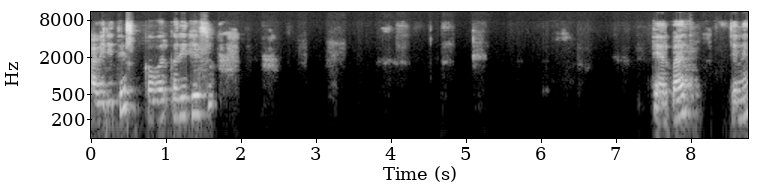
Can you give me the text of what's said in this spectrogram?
આવી રીતે કવર કરી દઈશું ત્યારબાદ તેને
